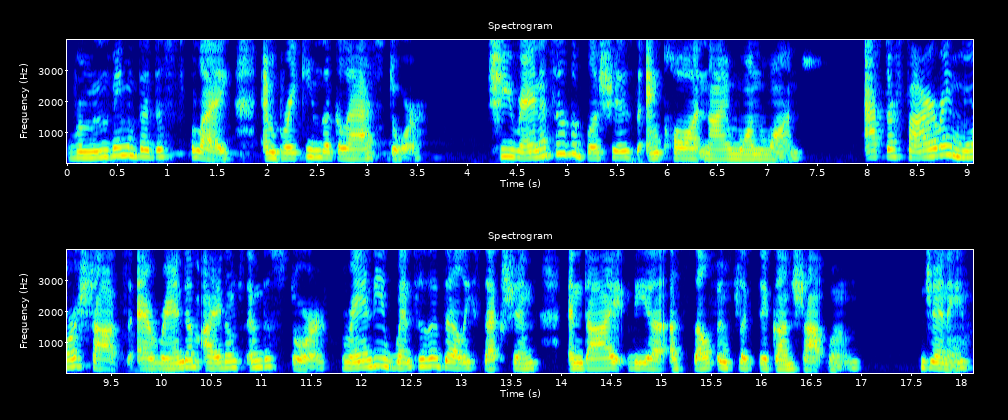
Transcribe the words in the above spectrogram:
removing the display and breaking the glass door. She ran into the bushes and called 911. After firing more shots at random items in the store, Randy went to the deli section and died via a self inflicted gunshot wound. Jenny,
